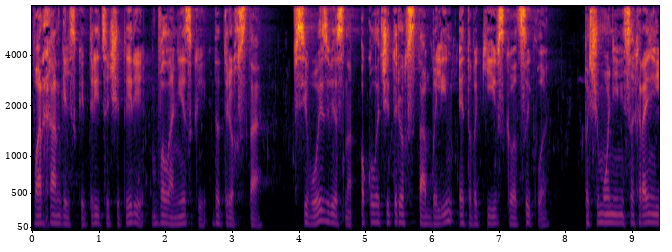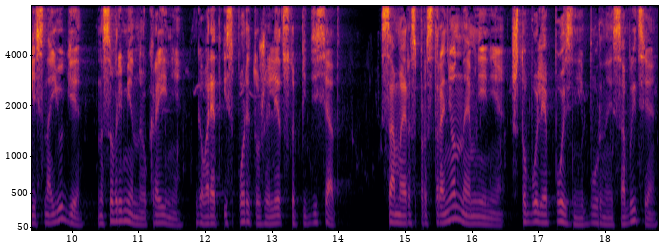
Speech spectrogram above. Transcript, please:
в Архангельской 34, в Волонецкой до 300. Всего известно около 400 былин этого киевского цикла. Почему они не сохранились на юге, на современной Украине, говорят и спорят уже лет 150. Самое распространенное мнение, что более поздние бурные события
